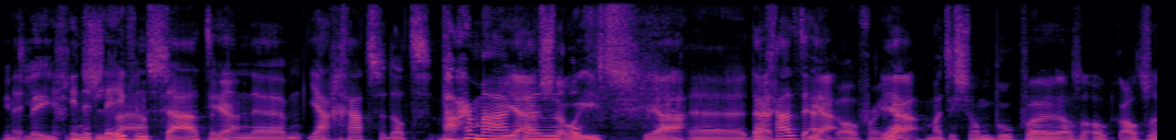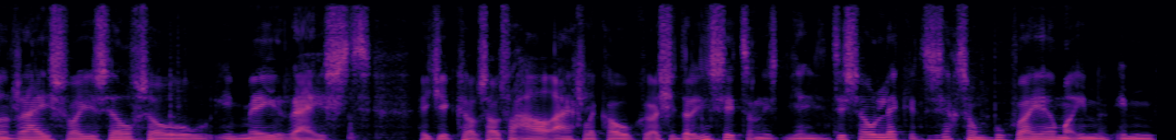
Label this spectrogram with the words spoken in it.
in het eh, leven in het leven staat. staat. Ja. En ehm, ja, gaat ze dat waarmaken? ja, Of, zoiets. ja. eh, daar gaat het eigenlijk over. Ja. Ja. maar het is zo'n boek waar als, ook als een reis waar je zelf zo in meereist. Weet je, ik zou het verhaal eigenlijk ook, als je erin zit, dan is het is zo lekker. Het is echt zo'n boek waar je helemaal in, in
